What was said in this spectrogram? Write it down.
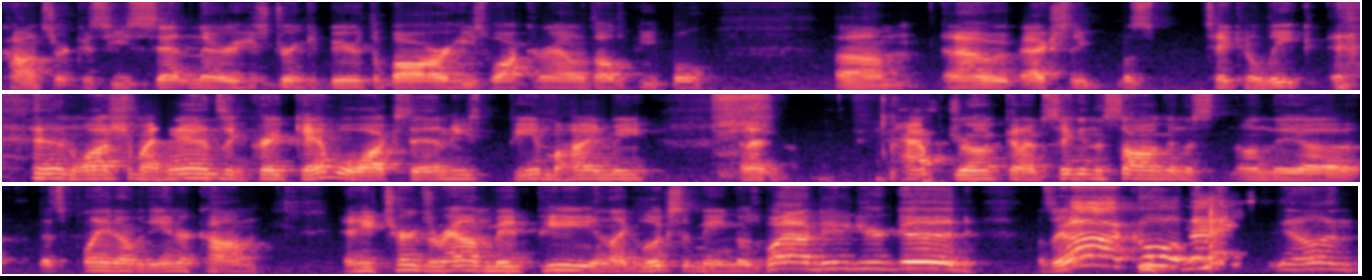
concert because he's sitting there, he's drinking beer at the bar, he's walking around with all the people. Um, and I actually was taking a leak and washing my hands, and Craig Campbell walks in, he's peeing behind me, and I'm half drunk, and I'm singing the song on the on the uh, that's playing over the intercom, and he turns around mid pee and like looks at me and goes, "Wow, dude, you're good." I was like, "Ah, cool, thanks," you know. And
